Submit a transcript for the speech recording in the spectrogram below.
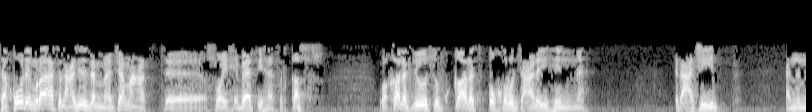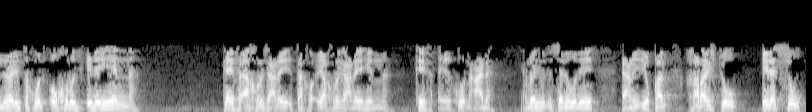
تقول امرأة العزيز لما جمعت آه، صويحباتها في القصر وقالت ليوسف قالت اخرج عليهن. العجيب أن الرجل تقول اخرج إليهن. كيف أخرج علي يخرج عليهن؟ كيف يكون على يعني الإنسان يقول إيه؟ يعني يقال خرجت إلى السوق.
